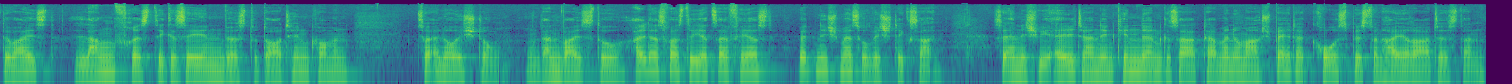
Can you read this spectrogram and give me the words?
Du weißt, langfristig gesehen wirst du dorthin kommen zur Erleuchtung. Und dann weißt du, all das, was du jetzt erfährst, wird nicht mehr so wichtig sein. So ähnlich wie Eltern den Kindern gesagt haben, wenn du mal später groß bist und heiratest, dann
